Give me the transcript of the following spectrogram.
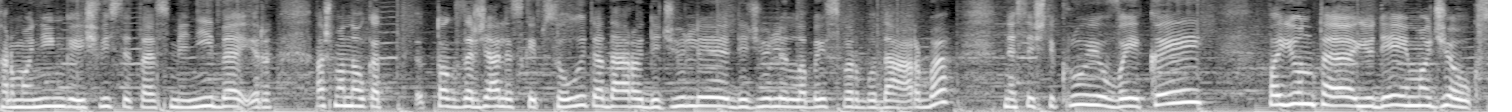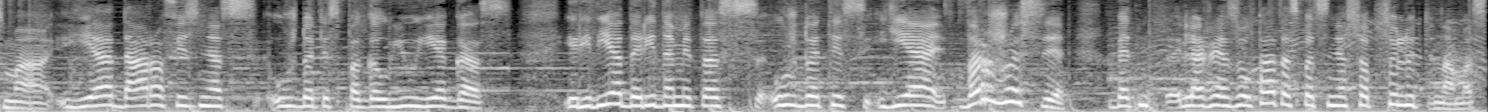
harmoningą išvystytą asmenybę ir aš manau, kad toks darželis kaip Saulutė daro didžiulį, didžiulį labai svarbų darbą, nes iš tikrųjų vaikai pajunta judėjimo džiaugsmą, jie daro fizinės užduotis pagal jų jėgas. Ir jie darydami tas užduotis, jie varžosi, bet rezultatas pats nesuabsoliutinamas.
